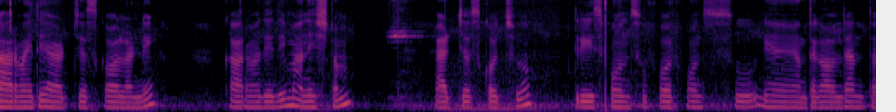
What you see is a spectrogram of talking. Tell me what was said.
కారం అయితే యాడ్ చేసుకోవాలండి. కారం అనేది మన ఇష్టం. యాడ్ చేసుకోవచ్చు. త్రీ స్పూన్స్ ఫోర్ స్పూన్స్ ఎంత కావాలంటే అంత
